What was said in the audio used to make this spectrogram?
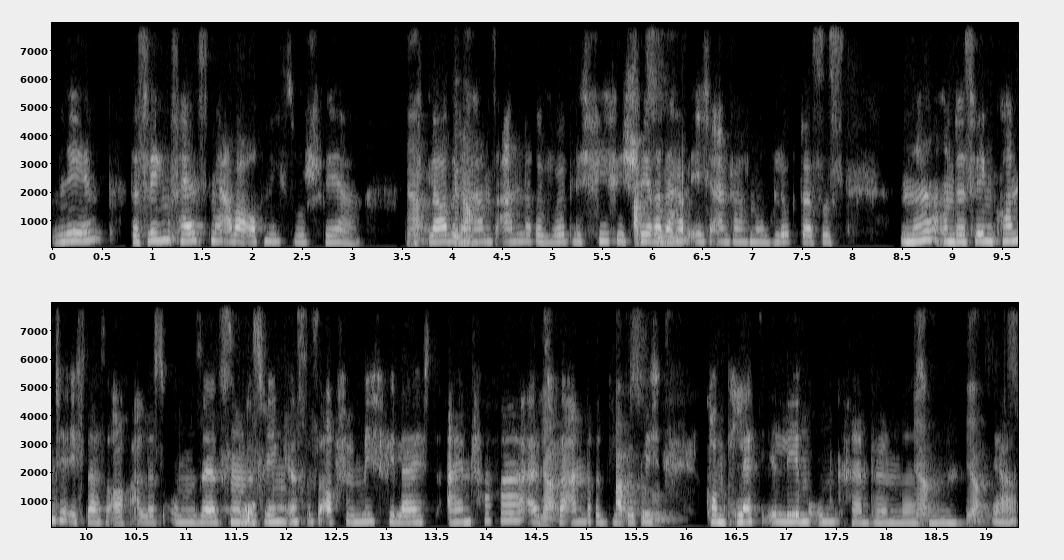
nee, deswegen fällt es mir aber auch nicht so schwer. Ich ja, glaube, da genau. haben es andere wirklich viel, viel schwerer. Da habe Absolut. ich einfach nur Glück, dass es, ne, und deswegen konnte ich das auch alles umsetzen. Und deswegen ist es auch für mich vielleicht einfacher als für Ja, andere, die wirklich absolut. komplett ihr Leben umkrempeln Ja, müssen. ja. Ja.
